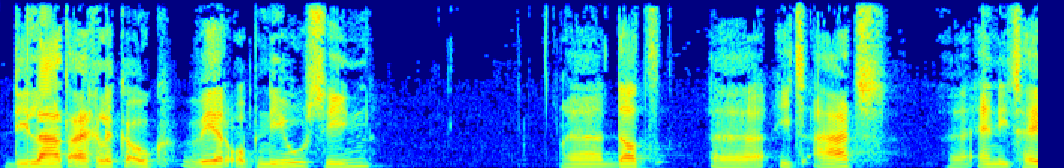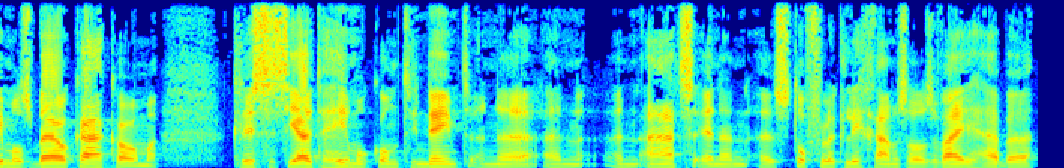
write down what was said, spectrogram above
die laat eigenlijk ook weer opnieuw zien uh, dat iets aards en iets hemels bij elkaar komen. Christus die uit de hemel komt, die neemt een, een, een aards en een stoffelijk lichaam zoals wij hebben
